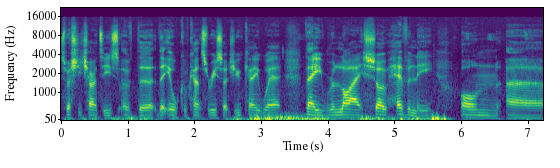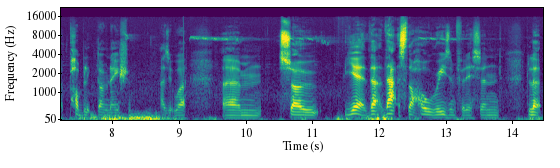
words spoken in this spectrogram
especially charities of the, the ilk of Cancer Research UK, where they rely so heavily on uh, public donation, as it were. Um, so, yeah, that, that's the whole reason for this. And look,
